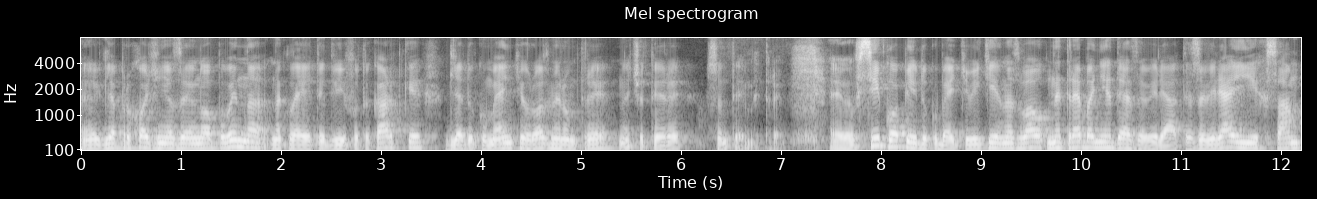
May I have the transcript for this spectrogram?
е, для проходження ЗНО, повинна наклеїти дві фотокартки для документів розміром 3 на 4 сантиметри. Е, Всі копії документів, які я назвав, не треба ніде завіряти. Завіряє їх сам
